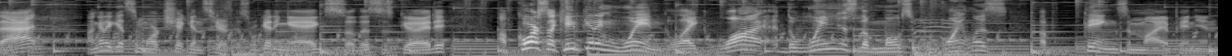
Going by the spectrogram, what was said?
that. I'm gonna get some more chickens here because we're getting eggs, so this is good. Of course, I keep getting wind. Like, why? The wind is the most pointless of things, in my opinion.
